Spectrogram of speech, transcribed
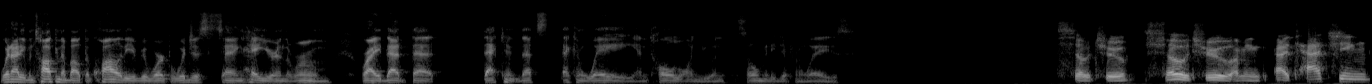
We're not even talking about the quality of your work, but we're just saying, hey, you're in the room, right? That that that can that's that can weigh and toll on you in so many different ways. So true. So true. I mean, attaching.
